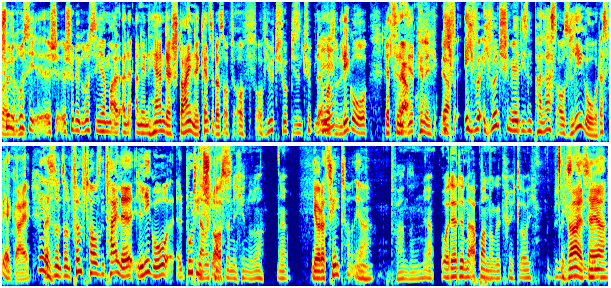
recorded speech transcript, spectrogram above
schöne Grüße, äh, sch- schöne Grüße hier mal an, an den Herrn der Steine. Kennst du das auf, auf, auf YouTube, diesen Typen, der immer so Lego rezensiert? Mhm. Ja, kenn ich, ja. Ich, ich, ich wünsche mir diesen Palast aus Lego, das wäre geil. Mhm. Also so, so ein 5000 Teile Lego äh, Putins Damit Schloss. kommst du nicht hin, oder? Ja. Ja, oder 10.000, ja. Wahnsinn, ja. Oh, der hat ja eine Abmahnung gekriegt, glaube ich. Ich weiß, ja, ja.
